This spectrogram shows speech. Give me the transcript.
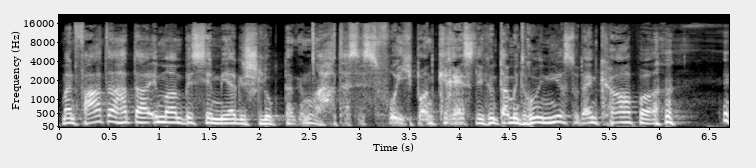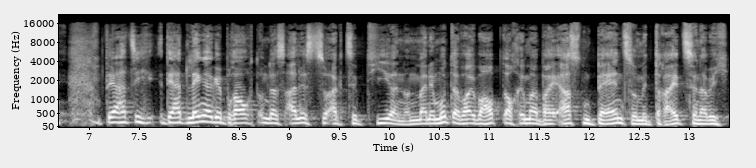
mein Vater hat da immer ein bisschen mehr geschluckt. Ach, das ist furchtbar und grässlich und damit ruinierst du deinen Körper. der hat sich, der hat länger gebraucht, um das alles zu akzeptieren. Und meine Mutter war überhaupt auch immer bei ersten Bands. So mit 13 habe ich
